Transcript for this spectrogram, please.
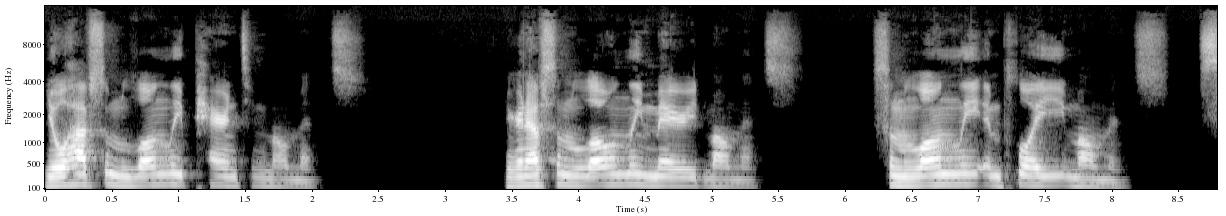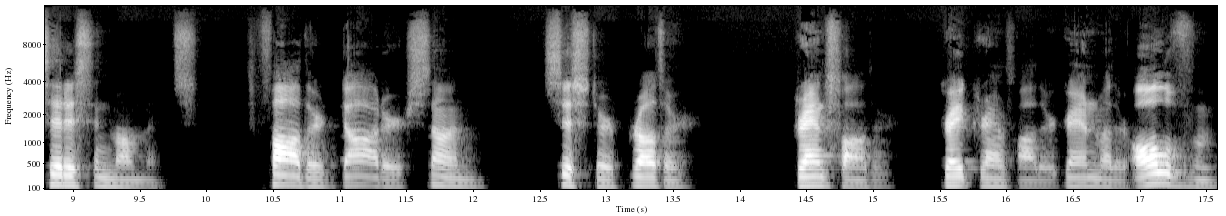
You'll have some lonely parenting moments. You're going to have some lonely married moments, some lonely employee moments, citizen moments, father, daughter, son, sister, brother, grandfather, great grandfather, grandmother, all of them.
